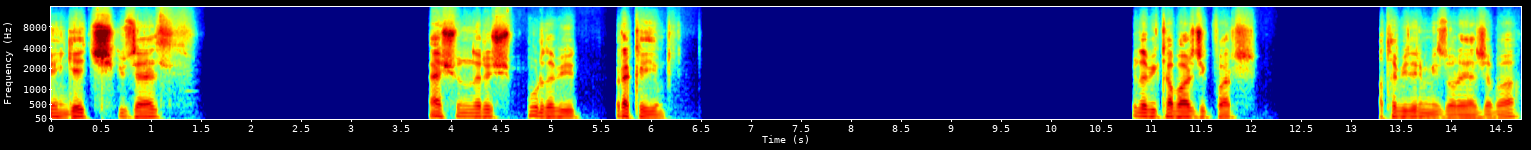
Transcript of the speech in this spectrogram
Yengeç güzel. Ben şunları şu- burada bir bırakayım. Burada bir kabarcık var. Atabilir miyiz oraya acaba?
